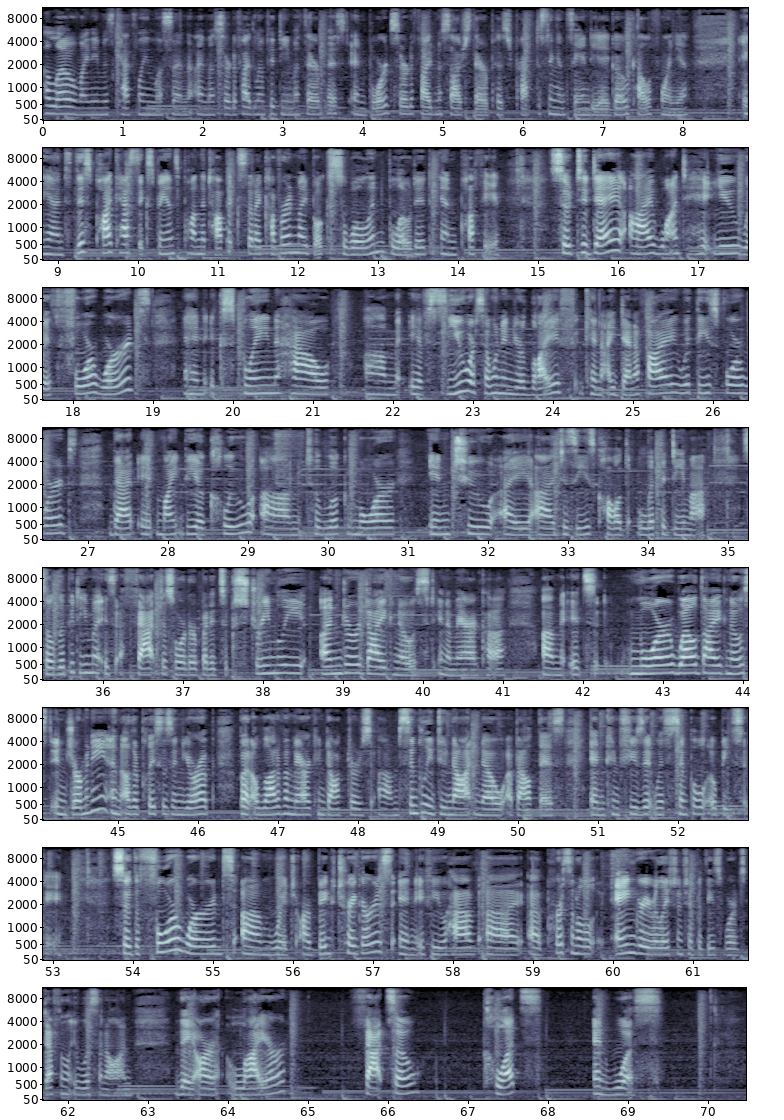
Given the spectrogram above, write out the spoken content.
Hello, my name is Kathleen Lisson. I'm a certified lymphedema therapist and board certified massage therapist practicing in San Diego, California. And this podcast expands upon the topics that I cover in my book, Swollen, Bloated, and Puffy. So today I want to hit you with four words and explain how um, if you or someone in your life can identify with these four words, that it might be a clue um, to look more into a uh, disease called lipedema. So, lipedema is a fat disorder, but it's extremely underdiagnosed in America. Um, it's more well diagnosed in Germany and other places in Europe, but a lot of American doctors um, simply do not know about this and confuse it with simple obesity. So, the four words, um, which are big triggers, and if you have a, a personal angry relationship with these words, definitely listen on. They are liar, fatso, klutz, and wuss.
